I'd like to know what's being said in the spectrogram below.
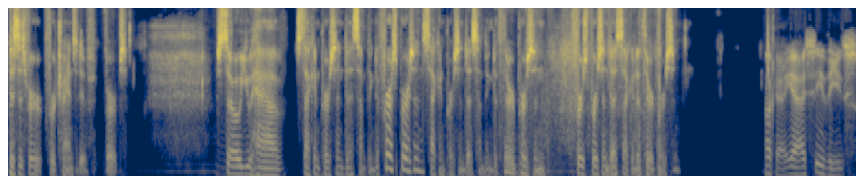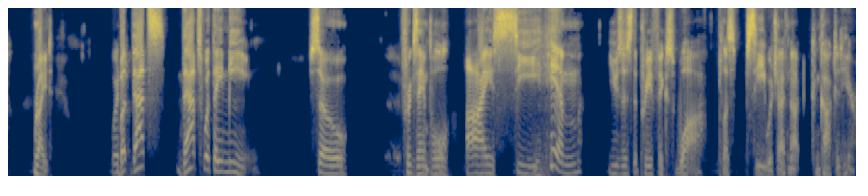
This is for, for transitive verbs. So you have second person does something to first person, second person does something to third person, first person does second to third person. Okay, yeah, I see these. Right. Which, But that's that's what they mean. So, for example, I see him uses the prefix wa plus c, which I've not concocted here.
